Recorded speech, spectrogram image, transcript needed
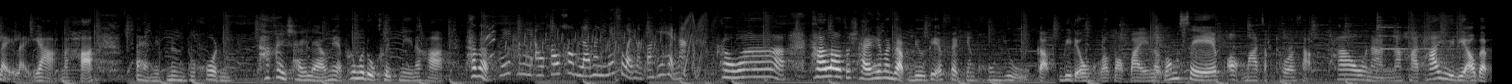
หลาย ๆ อย่างนะคะ แต่นิดนึงทุกคน ถ้าใครใช้แล้วเนี่ยเพิ่งมาดูคลิปนี้นะคะ ถ้าแบบเฮ้ยทำไมเอาเข้าคอมแล้วมันไม่สวยเหมือนตอนที่เห็นอะเพราะว่าถ้าเราจะใช้ให้มันแบบ beauty effect ยังคงอยู่กับวิดีโอของเราต่อไป เราต้องเซฟออกมาจากโทรศัพท์เท่านั้นนะคะ ถ้าอยู่ดีเอาแบบ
